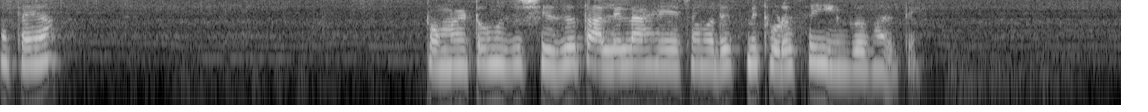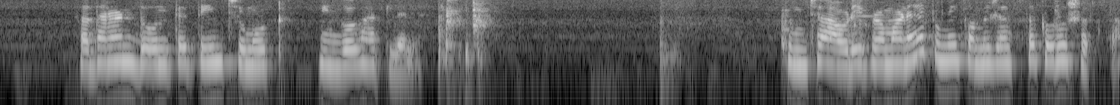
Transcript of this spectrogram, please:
आता या. टोमॅटो म्हणजे शिजत आलेला आहे याच्यामध्येच मी थोडंसं हिंग घालते. साधारण दोन ते तीन चिमूट हिंग घातलेले. तुमच्या आवडीप्रमाणे तुम्ही कमी जास्त करू शकता.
